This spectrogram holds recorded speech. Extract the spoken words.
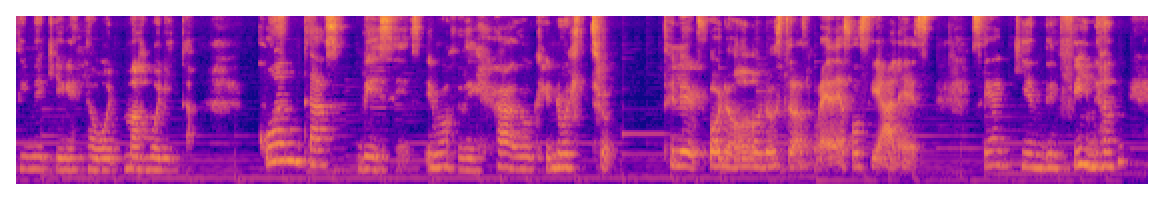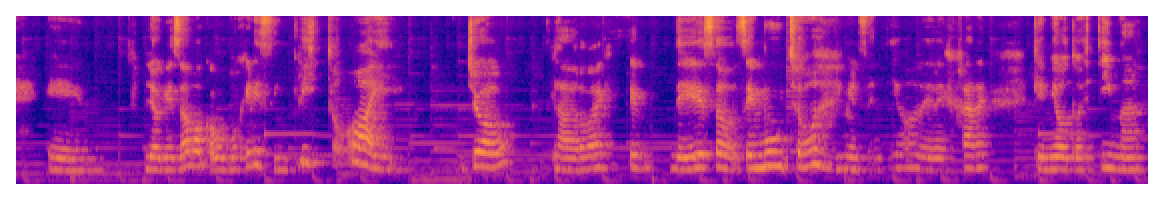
dime quién es la más bonita. ¿Cuántas veces hemos dejado que nuestro teléfono, nuestras redes sociales, sean quien definan eh, lo que somos como mujeres en Cristo. Ay, yo, la verdad que de eso sé mucho, en el sentido de dejar que mi autoestima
